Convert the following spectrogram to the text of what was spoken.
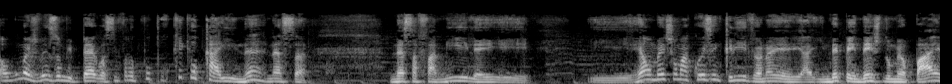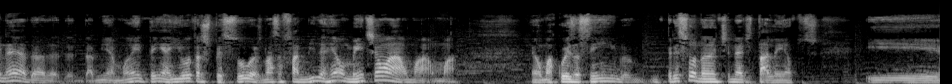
algumas vezes eu me pego assim, falando, pô, por que, que eu caí, né, nessa, nessa família e, e realmente é uma coisa incrível, né? E, independente do meu pai, né, da, da, da minha mãe, tem aí outras pessoas, nossa família realmente é uma, uma, uma- é uma coisa assim impressionante, né, de talentos. E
